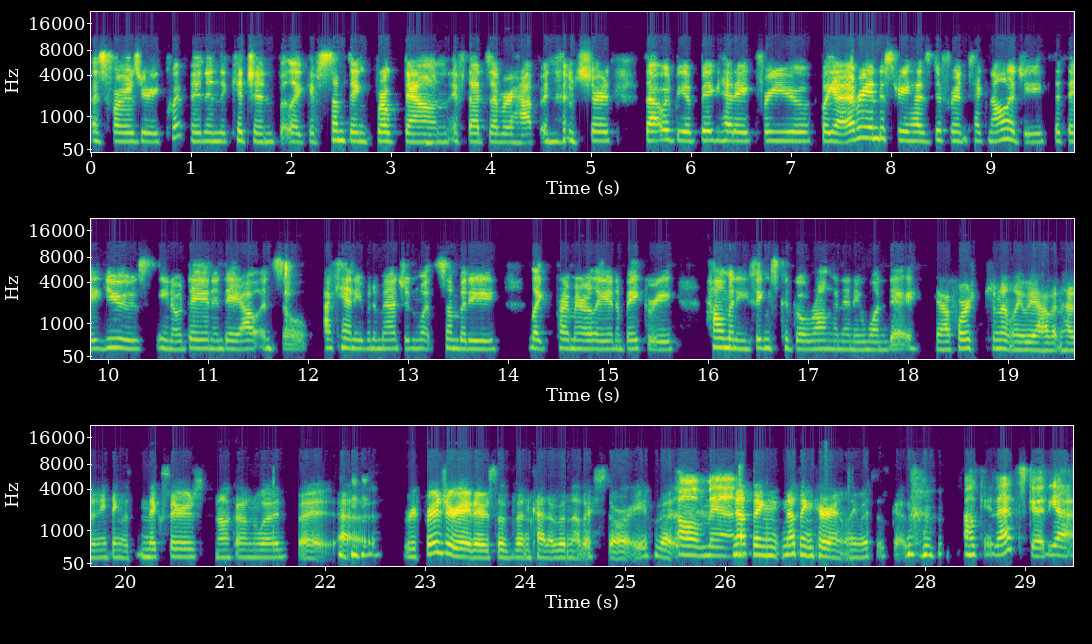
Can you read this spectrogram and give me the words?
as far as your equipment in the kitchen, but like if some something broke down, if that's ever happened, I'm sure that would be a big headache for you. But yeah, every industry has different technology that they use, you know, day in and day out. And so I can't even imagine what somebody like primarily in a bakery, how many things could go wrong in any one day. Yeah, fortunately, we haven't had anything with mixers, knock on wood, but uh, refrigerators have been kind of another story but oh man nothing nothing currently which is good okay that's good yeah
